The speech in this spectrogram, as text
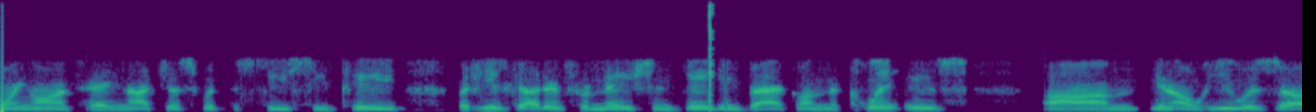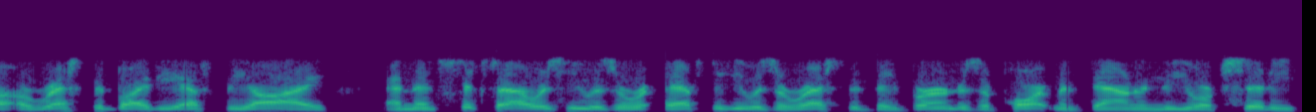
going on today, not just with the CCP, but he's got information dating back on the Clintons. Um, you know, he was uh, arrested by the FBI, and then six hours he was ar- after he was arrested, they burned his apartment down in New York City.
